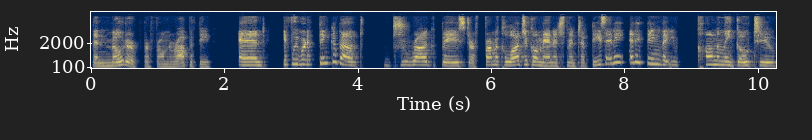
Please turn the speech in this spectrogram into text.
than motor peripheral neuropathy. And if we were to think about drug based or pharmacological management of these? Any anything that you commonly go to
